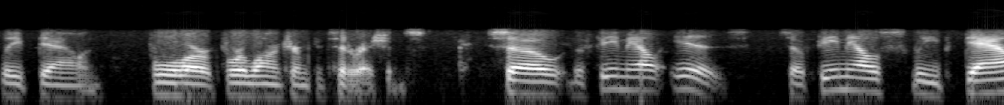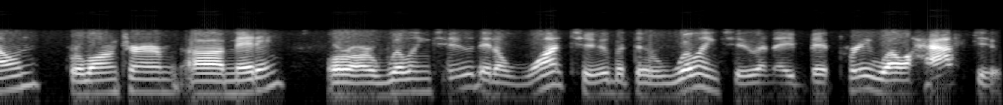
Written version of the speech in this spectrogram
sleep down for for long term considerations. So the female is. So females sleep down for long-term uh, mating or are willing to. They don't want to, but they're willing to, and they pretty well have to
